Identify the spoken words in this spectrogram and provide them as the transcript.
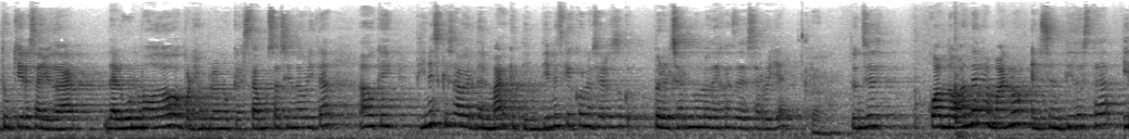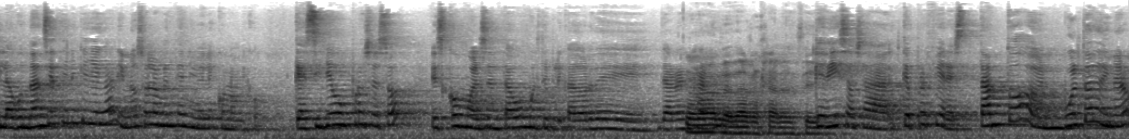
tú quieres ayudar de algún modo, por ejemplo en lo que estamos haciendo ahorita, ah, ok, tienes que saber del marketing, tienes que conocer eso, pero el ser no lo dejas de desarrollar. Entonces, cuando van de la mano, el sentido está y la abundancia tiene que llegar y no solamente a nivel económico, que sí lleva un proceso, es como el centavo multiplicador de Darren ah, de Darren sí. ¿Qué dice? O sea, ¿qué prefieres? ¿Tanto en bulto de dinero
